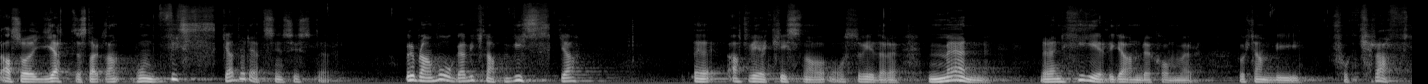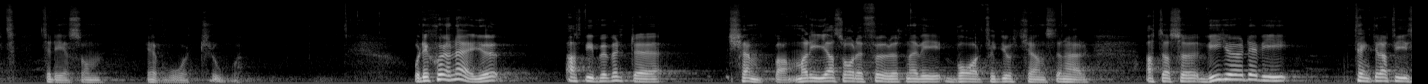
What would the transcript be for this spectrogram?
alltså jättestarkt. Hon viskade det till sin syster. Och ibland vågar vi knappt viska eh, att vi är kristna och så vidare. Men när den heliga Ande kommer, då kan vi få kraft till det som är vår tro. Och det sköna är ju att vi behöver inte kämpa. Maria sa det förut när vi bad för gudstjänsten här, att alltså, vi gör det vi tänker att vi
